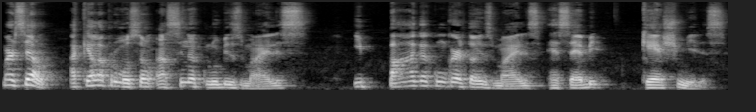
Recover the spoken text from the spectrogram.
Marcelo, aquela promoção assina Clube Smiles e paga com cartão Smiles, recebe cash milhas.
